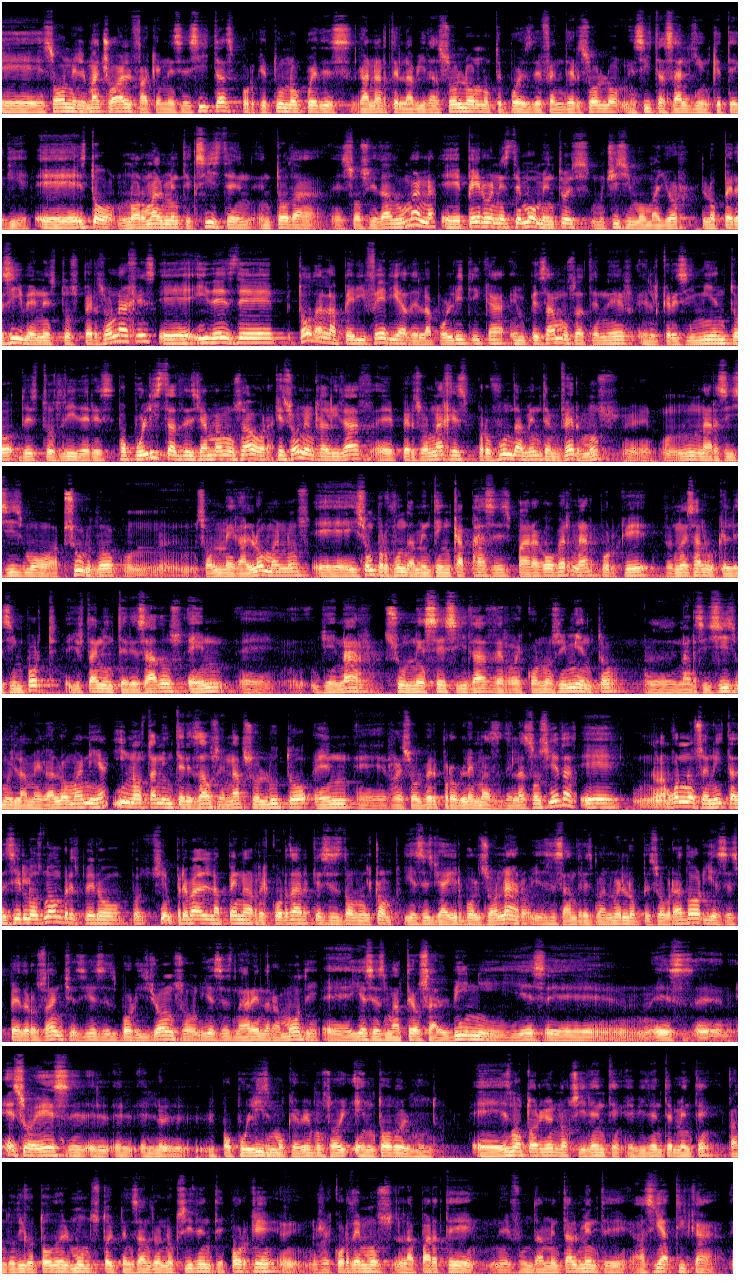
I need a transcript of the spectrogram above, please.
son el macho alfa que necesitas porque tú no puedes ganarte la vida solo, no te puedes defender solo, necesitas a alguien que te guíe. esto normalmente existe en, en toda sociedad humana pero en este momento es muchísimo mayor. Lo perciben estos personajes eh, y desde toda la periferia de la política empezamos a tener el crecimiento de estos líderes populistas, les llamamos ahora, que son en realidad eh, personajes profundamente enfermos, eh, un narcisismo absurdo, con, son megalómanos y son profundamente incapaces para gobernar porque pues, no es algo que les importe. Ellos están interesados en llenar su necesidad de reconocimiento el narcisismo y la megalomanía y no están interesados en absoluto en eh, resolver problemas de la sociedad. Eh, a lo mejor no se necesita decir los nombres, pero pues, siempre vale la pena recordar que ese es Donald Trump y ese es Jair Bolsonaro y ese es Andrés Manuel López Obrador y ese es Pedro Sánchez y ese es Boris Johnson y ese es Narendra Modi eh, y ese es Mateo Salvini y ese es, eso es el populismo que vemos hoy en todo el mundo. Eh, es notorio en Occidente, evidentemente. Cuando digo todo el mundo estoy pensando en Occidente, porque eh, recordemos la parte eh, fundamentalmente asiática,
